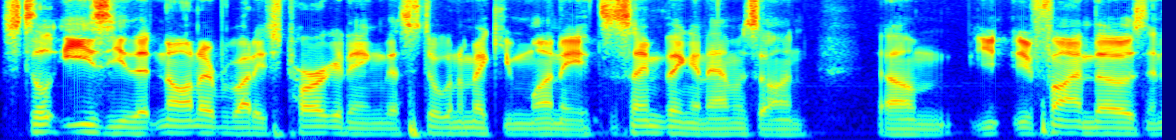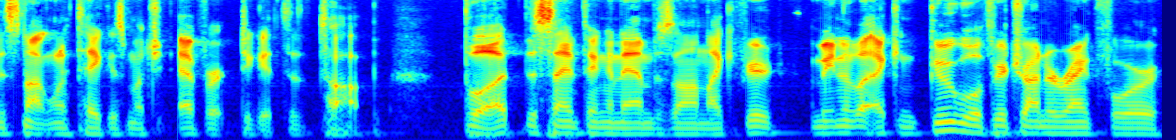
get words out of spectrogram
still easy, that not everybody's targeting, that's still going to make you money. It's the same thing in Amazon. Um, you, you find those, and it's not going to take as much effort to get to the top. But the same thing in Amazon. Like if you're, I mean, like in Google, if you're trying to rank for,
